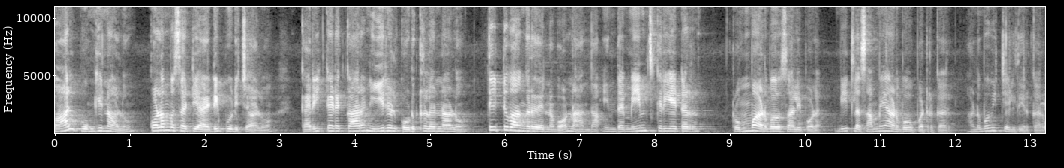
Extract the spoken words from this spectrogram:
பால் பொங்கினாலும் குழம்பு சட்டி அடி பிடிச்சாலும் கறிக்கடைக்காரன் ஈரல் கொடுக்கலன்னாலும் திட்டு வாங்குறது என்னவோ நான் தான். இந்த மீம்ஸ் கிரியேட்டர் ரொம்ப அனுபவசாலி போல. வீட்டில் செம்மையாக அனுபவப்பட்டிருக்காரு. அனுபவிச்சு எழுதியிருக்காரு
